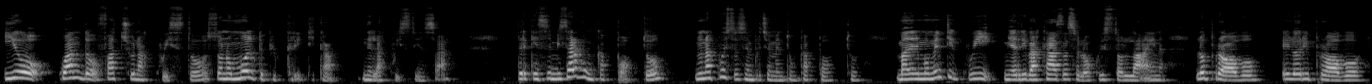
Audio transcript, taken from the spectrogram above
io quando faccio un acquisto sono molto più critica nell'acquisto in sé, perché se mi serve un cappotto, non acquisto semplicemente un cappotto, ma nel momento in cui mi arriva a casa se lo acquisto online, lo provo e lo riprovo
